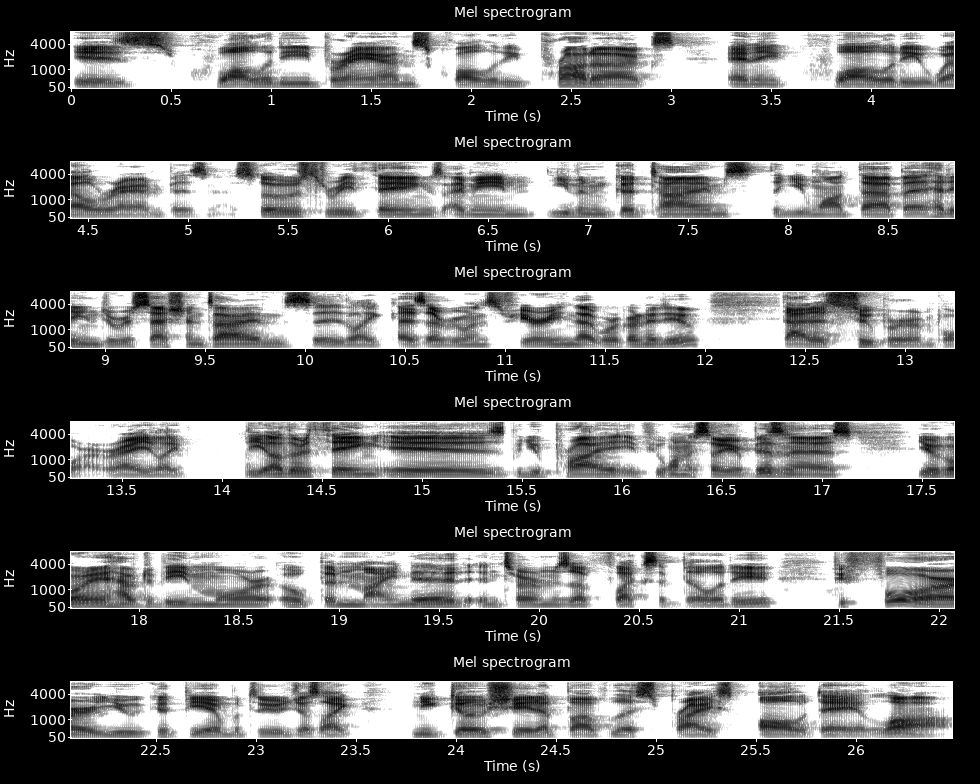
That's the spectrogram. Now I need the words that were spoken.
is quality brands, quality products, and a quality, well ran business. Those three things, I mean, even good times that you want that, but heading into recession times, eh, like as everyone's fearing that we're going to do, that is super important, right? Like the other thing is you probably, if you want to sell your business, you're going to have to be more open minded in terms of flexibility before you could be able to just like negotiate above list price all day long.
